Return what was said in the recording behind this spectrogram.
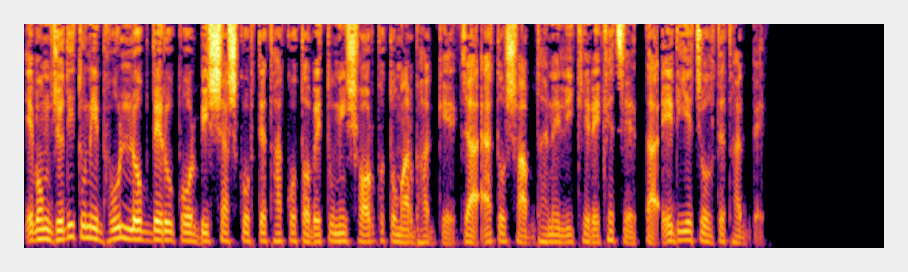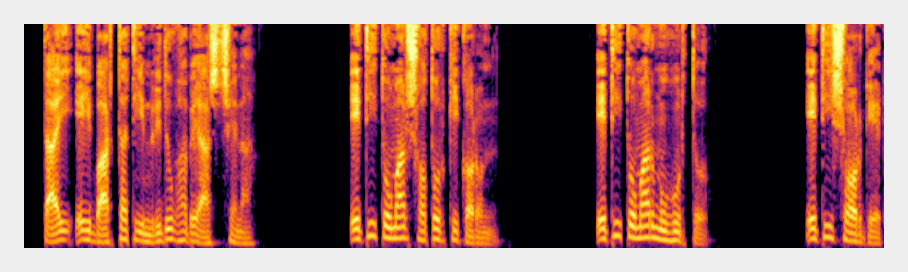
এবং যদি তুমি ভুল লোকদের উপর বিশ্বাস করতে থাকো তবে তুমি স্বর্গ তোমার ভাগ্যে, যা এত সাবধানে লিখে রেখেছে, তা এড়িয়ে চলতে থাকবে। তাই এই বার্তাটি মৃদুভাবে আসছে না। এটি তোমার সতর্কীকরণ। এটি তোমার মুহূর্ত। এটি স্বর্গের।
